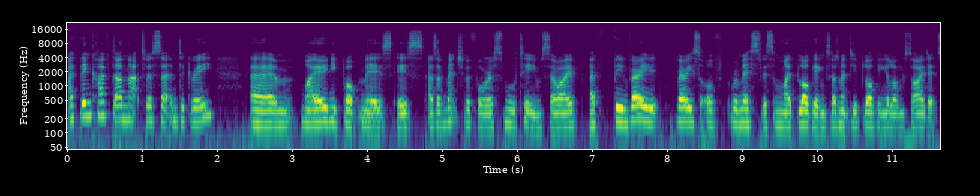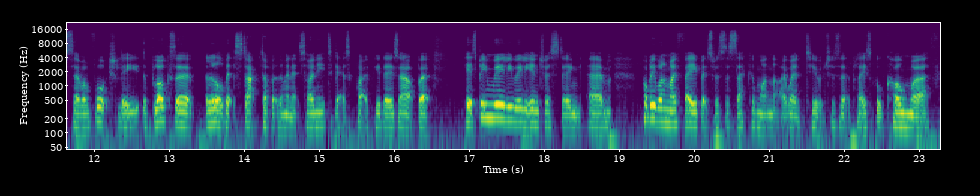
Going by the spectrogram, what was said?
I think I've done that to a certain degree. Um, my only problem is, is as I've mentioned before, a small team. So I've I've been very very sort of remiss with some of my blogging. So I was meant to be blogging alongside it. So unfortunately, the blogs are a little bit stacked up at the minute. So I need to get quite a few of those out. But it's been really, really interesting. Um, probably one of my favourites was the second one that I went to, which is at a place called Colmworth,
